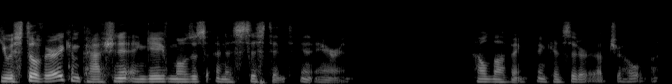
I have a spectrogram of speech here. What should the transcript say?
He was still very compassionate and gave Moses an assistant in Aaron. How loving and considerate of Jehovah.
